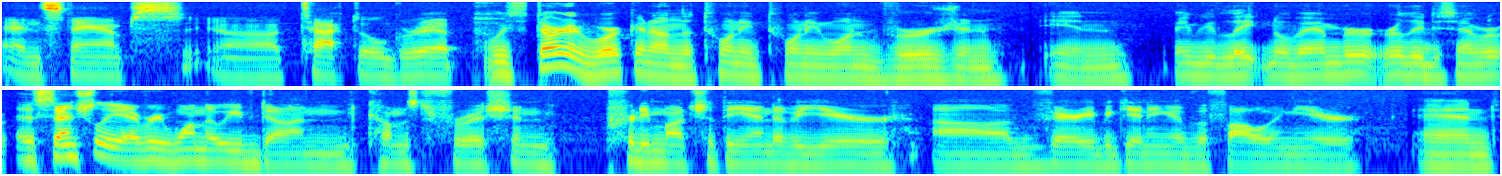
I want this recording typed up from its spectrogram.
end stamps, uh, tactile grip. We started working on the 2021 version in maybe late November, early December. Essentially every one that we've done comes to fruition pretty much at the end of a year, uh, very beginning of the following year. And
